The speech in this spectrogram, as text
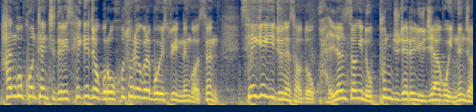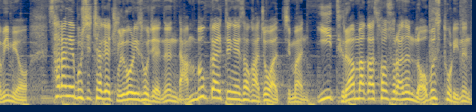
한국 콘텐츠들이 세계적으로 호소력을 보일 수 있는 것은 세계 기준에서도 관련성이 높은 주제를 유지하고 있는 점이며 사랑의 불시착의 줄거리 소재는 남북 갈등에서 가져왔지만 이 드라마가 서술하는 러브 스토리는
